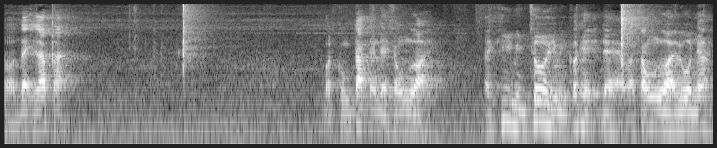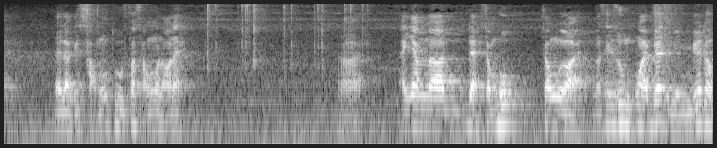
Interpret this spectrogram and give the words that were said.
Rồi đậy lắp lại. Bật công tắc lên để trong người. Đấy, khi mình chơi thì mình có thể để vào trong người luôn nhá. Đây là cái sóng thu phát sóng của nó này. Đấy anh em ờ, để trong bụng trong người. Nó sẽ rung không ai biết thì mình biết thôi.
